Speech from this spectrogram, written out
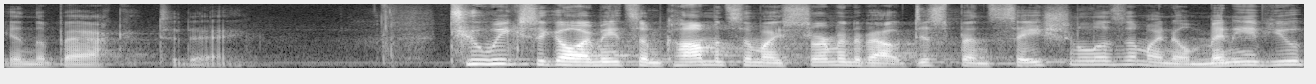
in the back today. Two weeks ago, I made some comments in my sermon about dispensationalism. I know many of you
